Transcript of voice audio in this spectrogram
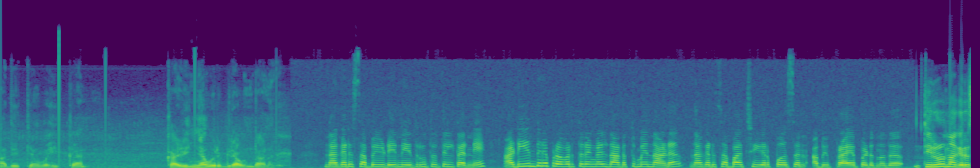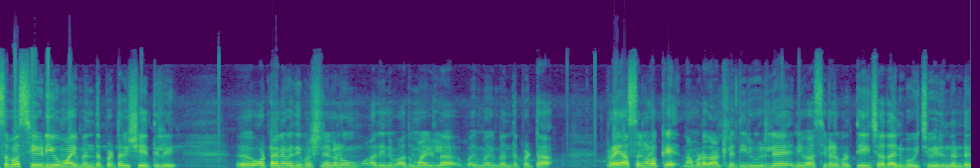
ആതിഥ്യം വഹിക്കാൻ കഴിഞ്ഞ ഒരു ഗ്രൗണ്ടാണിത്. നഗരസഭയുടെ നേതൃത്വത്തിൽ തന്നെ അടിയന്തര പ്രവർത്തനങ്ങൾ നടത്തുമെന്നാണ് നഗരസഭാ ചെയർപേഴ്സൺ അഭിപ്രായപ്പെടുന്നത്. തിരൂർ നഗരസഭാ സ്റ്റേഡിയവുമായി ബന്ധപ്പെട്ട വിഷയത്തിൽ ഒട്ടനവധി പ്രശ്നങ്ങളും അതിന് അതുമായുള്ള അതുമായി ബന്ധപ്പെട്ട പ്രയാസങ്ങളൊക്കെ നമ്മുടെ നാട്ടിലെ തിരൂരിലെ നിവാസികൾ പ്രത്യേകിച്ച് അത് അനുഭവിച്ചു വരുന്നുണ്ട്.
